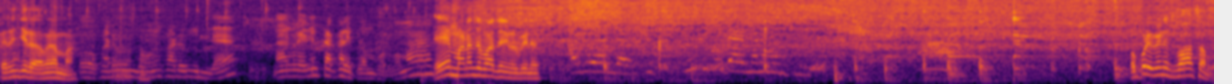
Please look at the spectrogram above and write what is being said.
பெருஞ்சிடும் வேணாம்மா ஓ கடுகு போடணும் கடுகு இல்லை. நாங்கள் இனி தக்காளி பழம் போடுவோமா? ஏன் மணந்து பார்த்தீங்க அடிச்சு எப்படி பீனஸ் வாசம்?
